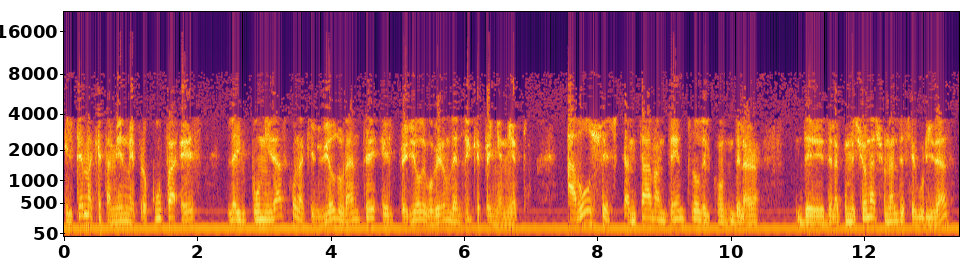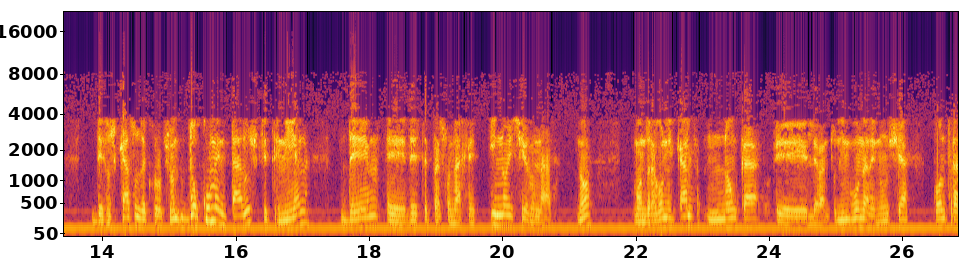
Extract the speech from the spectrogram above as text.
el tema que también me preocupa es la impunidad con la que vivió durante el periodo de gobierno de Enrique Peña Nieto. A voces cantaban dentro del, de, la, de, la Comisión Nacional de Seguridad de los casos de corrupción documentados que tenían de, eh, de este personaje y no hicieron nada, ¿no? Mondragón y Calf nunca eh, levantó ninguna denuncia contra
